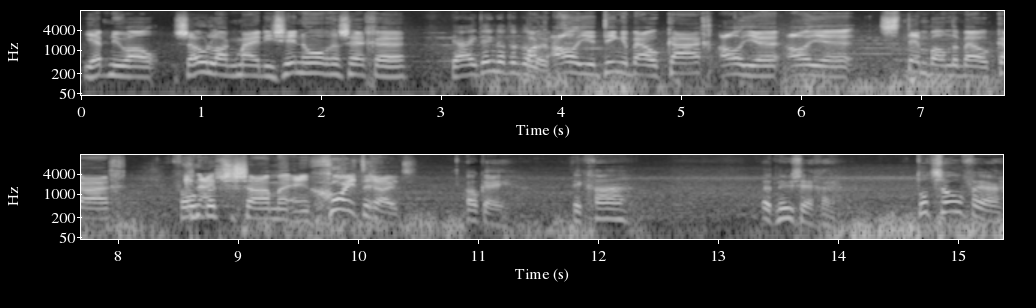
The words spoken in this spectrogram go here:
je hebt nu al zo lang mij die zin horen zeggen. ja, ik denk dat het wel Pak lukt. al je dingen bij elkaar, al je, al je stembanden bij elkaar. Focus. Knijp ze samen en gooi het eruit. Oké, ik ga het nu zeggen. Tot zover.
